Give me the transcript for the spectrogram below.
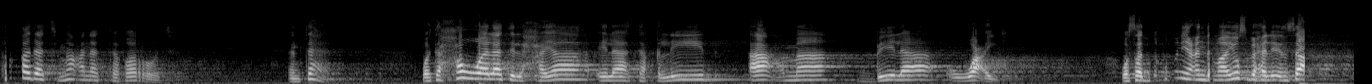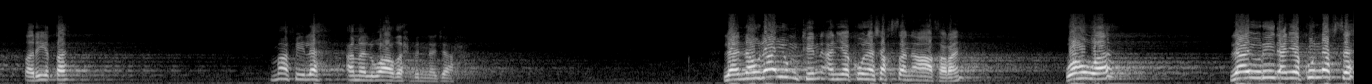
فقدت معنى التفرد. انتهى. وتحولت الحياة إلى تقليد أعمى بلا وعي. وصدقوني عندما يصبح الإنسان طريقة ما في له أمل واضح بالنجاح. لأنه لا يمكن أن يكون شخصا آخرا وهو لا يريد أن يكون نفسه.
